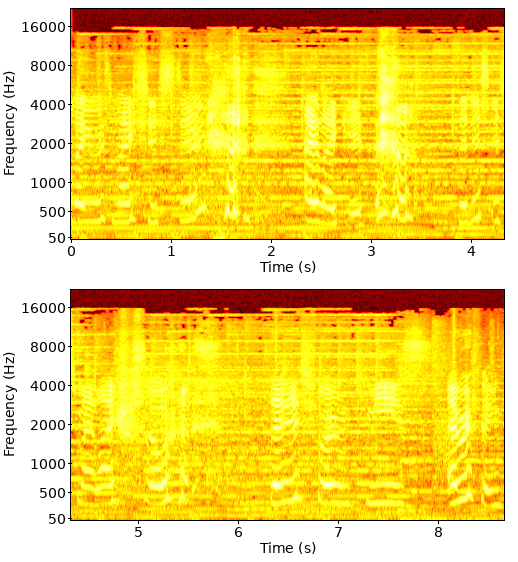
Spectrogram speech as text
play with my sister. I like it. tennis is my life, so tennis for me is everything.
